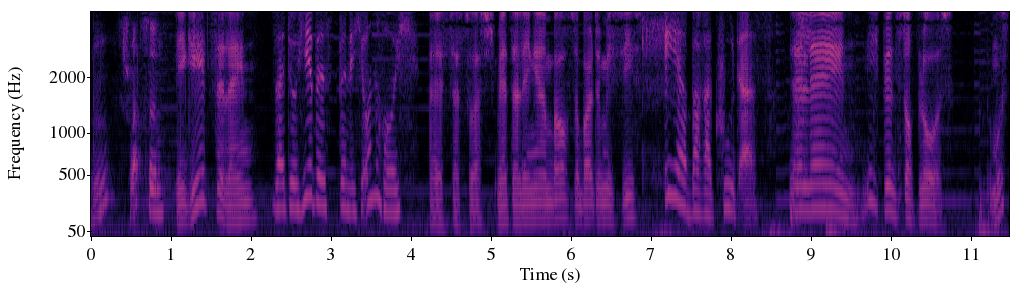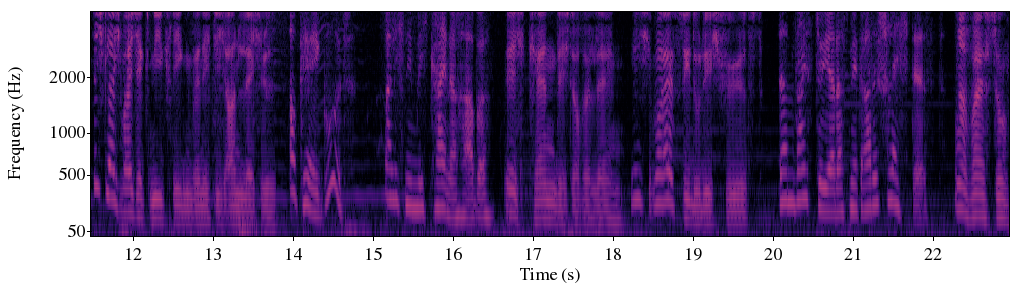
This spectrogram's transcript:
Hm? Schwatzen. Wie geht's, Elaine? Seit du hier bist, bin ich unruhig. Heißt das, du hast Schmetterlinge im Bauch, sobald du mich siehst? Eher Barracudas. Elaine, ich bin's doch bloß. Du musst nicht gleich weiche Knie kriegen, wenn ich dich anlächel. Okay, gut. Weil ich nämlich keine habe. Ich kenn dich doch, Elaine. Ich weiß, wie du dich fühlst. Dann weißt du ja, dass mir gerade schlecht ist. Ach, weißt du,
